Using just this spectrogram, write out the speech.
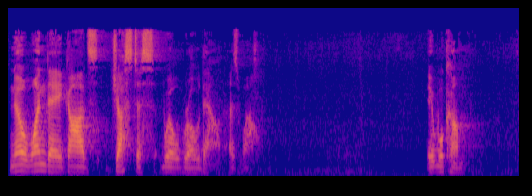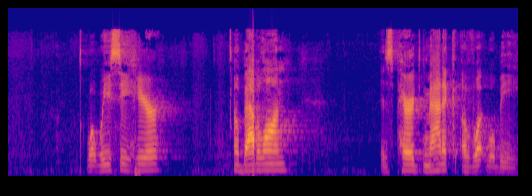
no, one day God's justice will roll down as well. It will come. What we see here of Babylon is paradigmatic of what will be.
